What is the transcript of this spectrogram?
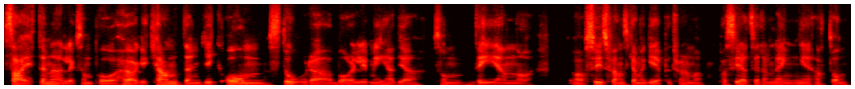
sajterna liksom på högerkanten gick om stora borgerlig media som DN och ja, Sydsvenskan och GP tror jag de har passerat sedan länge, att de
